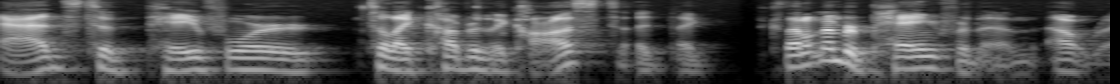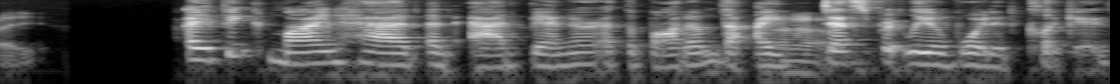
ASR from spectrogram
ads to pay for to like cover the cost? I, like because I don't remember paying for them outright. I think mine had an ad banner at the bottom that I Oh. desperately avoided clicking.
